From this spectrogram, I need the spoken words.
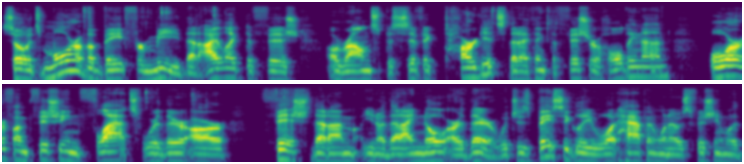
So it's more of a bait for me that I like to fish around specific targets that I think the fish are holding on, or if I'm fishing flats where there are fish that I'm, you know, that I know are there, which is basically what happened when I was fishing with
